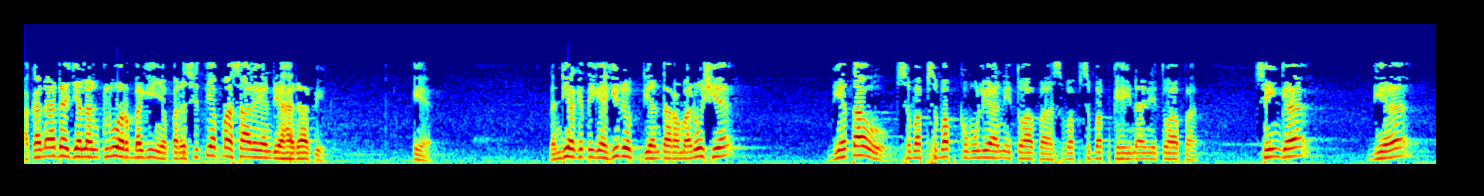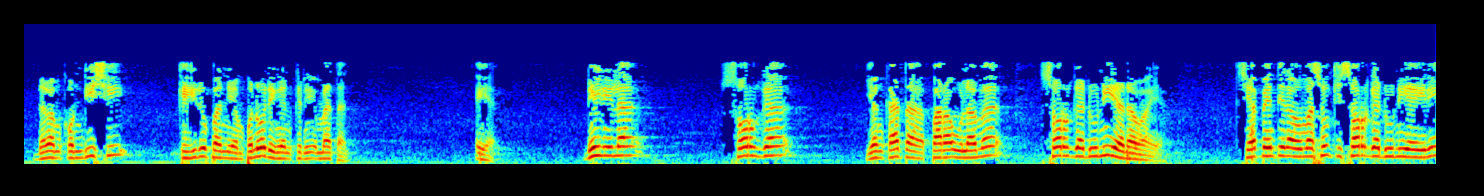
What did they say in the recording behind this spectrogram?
Akan ada jalan keluar baginya pada setiap masalah yang dia hadapi. Iya. Dan dia ketika hidup di antara manusia, dia tahu sebab-sebab kemuliaan itu apa, sebab-sebab kehinaan itu apa. Sehingga dia dalam kondisi kehidupan yang penuh dengan kenikmatan. Iya. Dia inilah sorga yang kata para ulama sorga dunia namanya. Siapa yang tidak memasuki sorga dunia ini,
